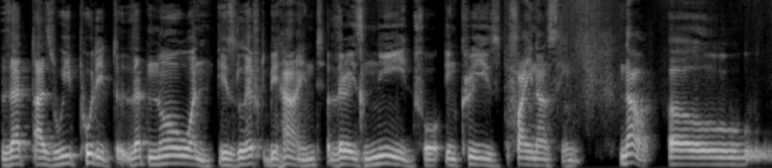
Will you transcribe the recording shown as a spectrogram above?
that, as we put it, that no one is left behind. There is need for increased financing. Now, the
